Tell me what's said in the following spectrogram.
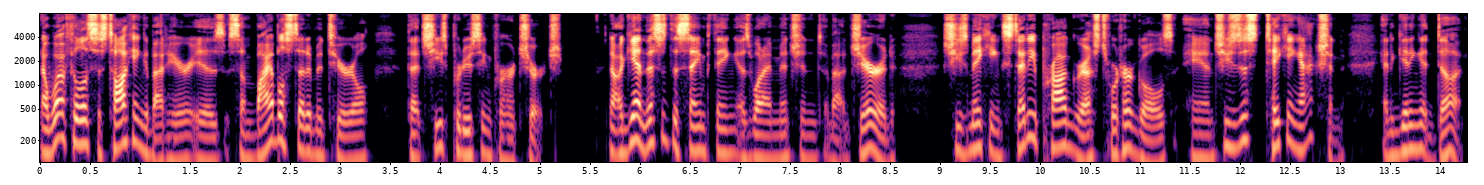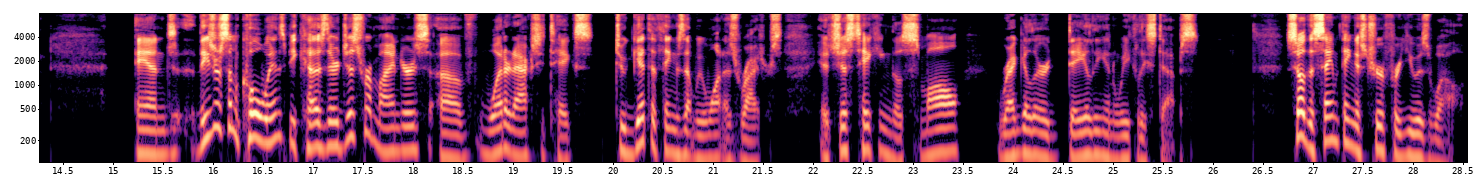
Now, what Phyllis is talking about here is some Bible study material that she's producing for her church. Now, again, this is the same thing as what I mentioned about Jared she's making steady progress toward her goals and she's just taking action and getting it done. And these are some cool wins because they're just reminders of what it actually takes to get the things that we want as writers. It's just taking those small, regular, daily, and weekly steps. So the same thing is true for you as well.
